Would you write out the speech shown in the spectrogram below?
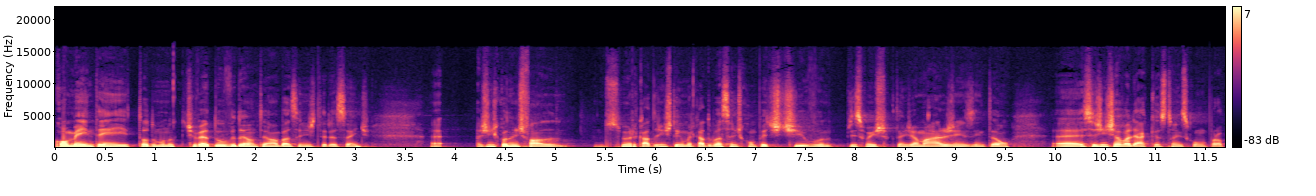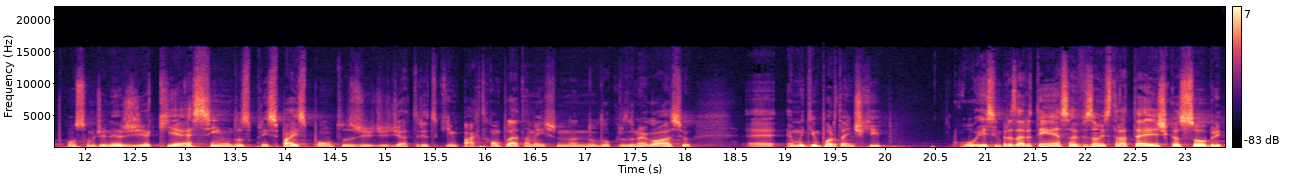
comentem aí, todo mundo que tiver dúvida, é um tema bastante interessante. A gente, quando a gente fala do supermercado, a gente tem um mercado bastante competitivo, principalmente que tange a margens. Então, uh, se a gente avaliar questões como o próprio consumo de energia, que é sim um dos principais pontos de, de, de atrito que impacta completamente no, no lucro do negócio, é, é muito importante que esse empresário tem essa visão estratégica sobre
